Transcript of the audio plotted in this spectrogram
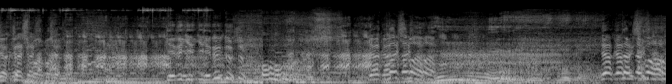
Yaklaşma amca. Geri git, geri dur. Yaklaşma. Yaklaşma.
